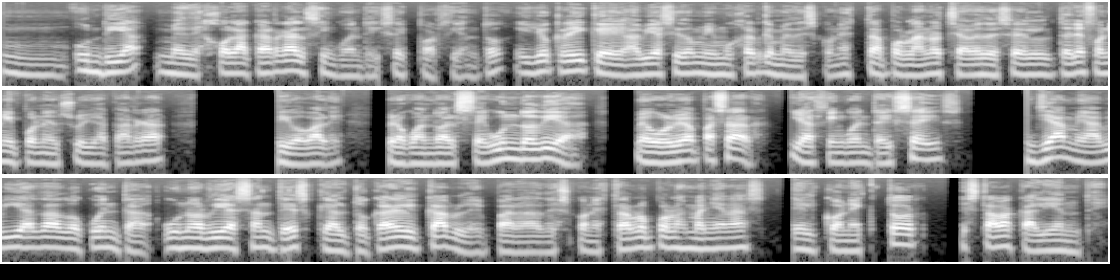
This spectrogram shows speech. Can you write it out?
mm, un día me dejó la carga al 56% y yo creí que había sido mi mujer que me desconecta por la noche a veces el teléfono y pone el suyo a cargar. Digo, vale, pero cuando al segundo día me volvió a pasar y al 56 ya me había dado cuenta unos días antes que al tocar el cable para desconectarlo por las mañanas, el conector estaba caliente.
